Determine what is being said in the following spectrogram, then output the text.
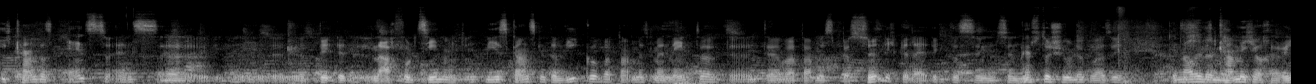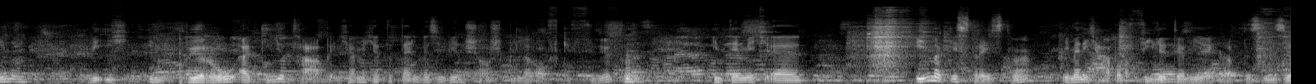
ich kann das eins zu eins äh, nachvollziehen und, und, mir ist ganz klar, der Vico war damals mein Mentor, der, der war damals persönlich beleidigt, dass sein, sein Musterschüler quasi, genau ich, ich kann mich auch erinnern, wie ich im Büro agiert habe. Ich habe mich ja da teilweise wie ein Schauspieler aufgeführt, indem ich äh, immer gestresst war. Ich meine, ich habe auch viele Termine gehabt. Das, ist ja,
